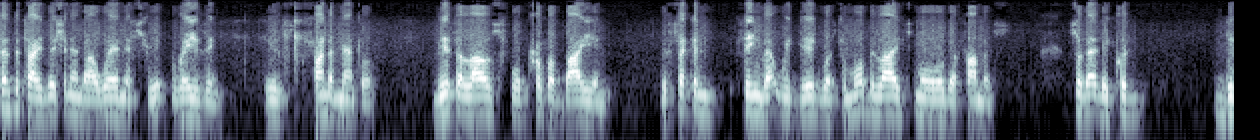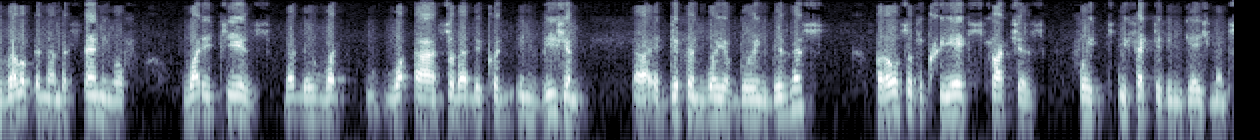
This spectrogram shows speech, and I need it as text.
Sensitization and awareness raising is fundamental. This allows for proper buy-in. The second thing that we did was to mobilize smallholder farmers so that they could develop an understanding of what it is that they, what uh, so that they could envision uh, a different way of doing business, but also to create structures for effective engagement.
